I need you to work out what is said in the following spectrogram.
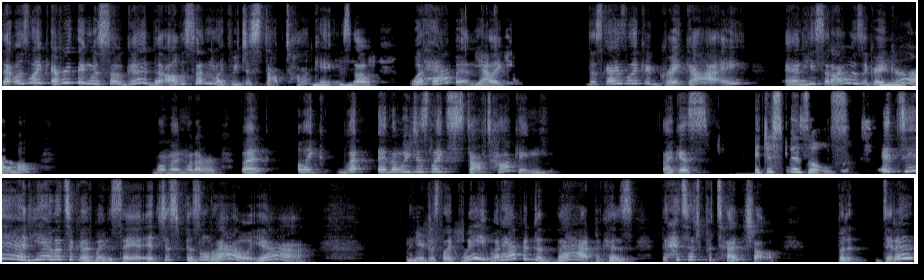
that was like everything was so good, but all of a sudden, like we just stopped talking. Mhm. So what happened? Yeah. Like this guy's like a great guy, and he said I was a great Mhm. girl, woman, whatever. But like what? And then we just like stopped talking. I guess It just fizzles. it did. Yeah, that's a good way to say it. It just fizzled out. Yeah. And you're just like, wait, what happened to that? Because that had such potential. But it, did it?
